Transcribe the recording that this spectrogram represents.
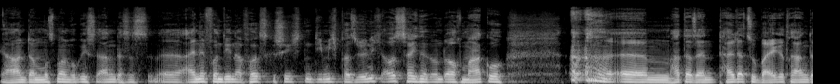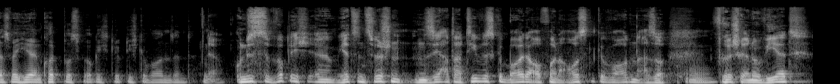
Ja, und dann muss man wirklich sagen, das ist äh, eine von den Erfolgsgeschichten, die mich persönlich auszeichnet und auch Marco ähm, hat er seinen Teil dazu beigetragen, dass wir hier in Cottbus wirklich glücklich geworden sind. Ja. Und es ist wirklich äh, jetzt inzwischen ein sehr attraktives Gebäude auch von außen geworden, also mhm. frisch renoviert.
